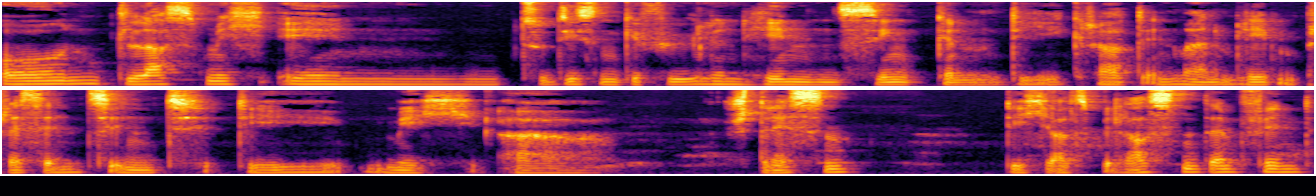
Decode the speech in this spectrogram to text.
und lass mich in, zu diesen Gefühlen hinsinken, die gerade in meinem Leben präsent sind, die mich äh, stressen, die ich als belastend empfinde.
